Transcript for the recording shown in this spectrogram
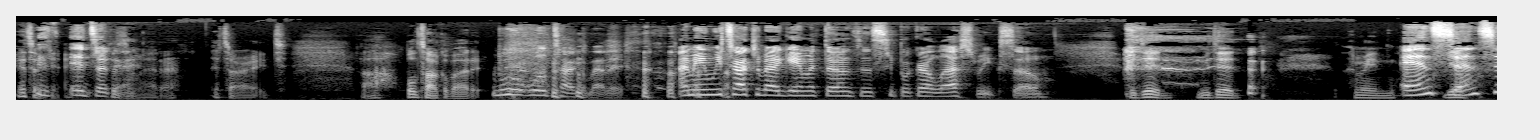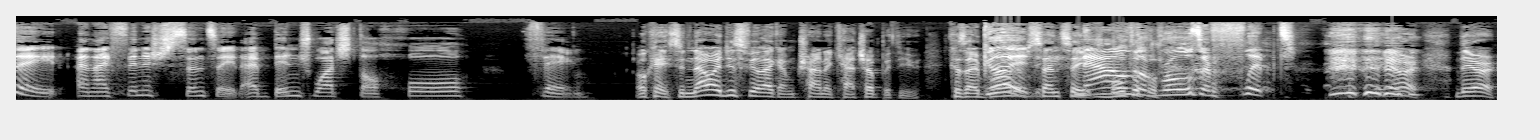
It's okay. it's okay. Doesn't matter. It's all right. Uh, we'll talk about it. We'll, we'll talk about it. I mean, we talked about Game of Thrones and Supergirl last week, so We did. We did. I mean, and Yeah. Sense8, and I finished Sense8. I binge watched the whole thing. Okay. So now I just feel like I'm trying to catch up with you because I brought up Good. Sense8 now multiple. the roles are flipped. they are. They are.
